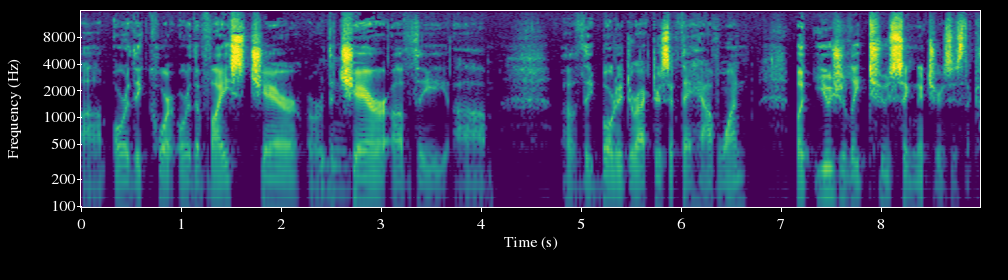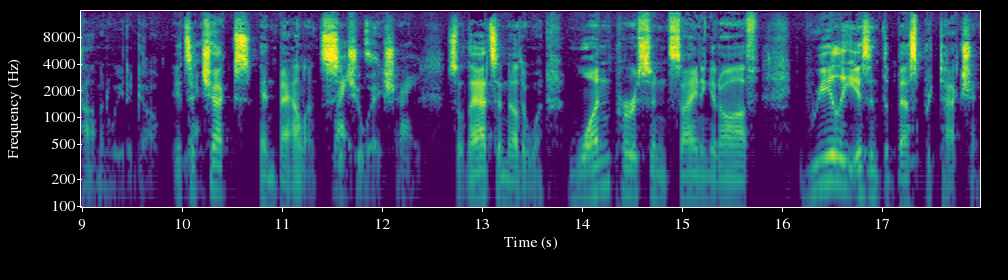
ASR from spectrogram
um, or the court or the vice chair or the chair of the um, of the board of directors if they have one. But usually, two signatures is the common way to go. It's a checks and balance Right, situation. right. So that's another one. One person signing it off really isn't the best protection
